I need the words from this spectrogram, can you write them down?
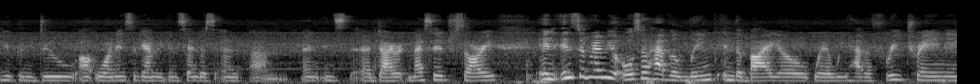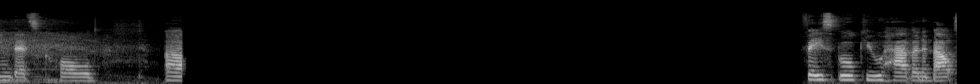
you can do, uh, or on Instagram, you can send us an, um, an inst- a direct message. Sorry. In Instagram, you also have a link in the bio where we have a free training that's called Facebook, you have an about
